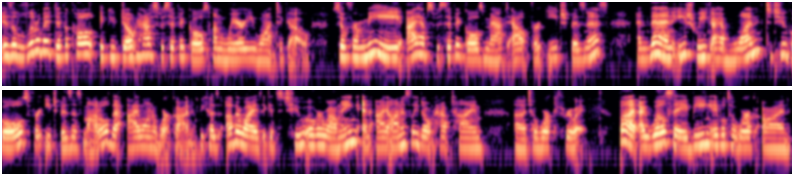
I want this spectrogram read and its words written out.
is a little bit difficult if you don't have specific goals on where you want to go. So for me, I have specific goals mapped out for each business and then each week, I have one to two goals for each business model that I want to work on because otherwise it gets too overwhelming and I honestly don't have time uh, to work through it. But I will say, being able to work on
